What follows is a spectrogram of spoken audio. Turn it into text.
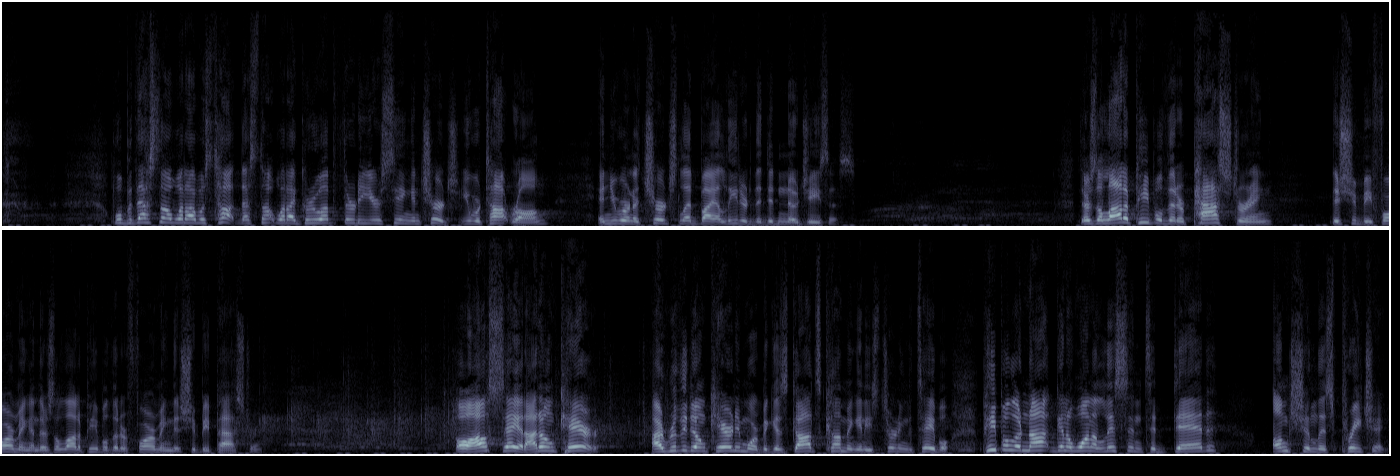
well, but that's not what I was taught. That's not what I grew up 30 years seeing in church. You were taught wrong and you were in a church led by a leader that didn't know Jesus. There's a lot of people that are pastoring that should be farming, and there's a lot of people that are farming that should be pastoring. Oh, I'll say it. I don't care. I really don't care anymore because God's coming and He's turning the table. People are not going to want to listen to dead, unctionless preaching.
